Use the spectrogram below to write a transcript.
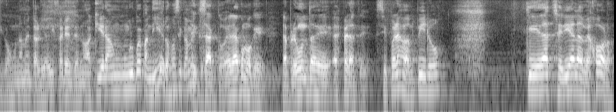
y con una mentalidad diferente, ¿no? Aquí eran un grupo de pandilleros, básicamente. Exacto, era como que la pregunta de, espérate, si fueras vampiro, ¿qué edad sería la mejor?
